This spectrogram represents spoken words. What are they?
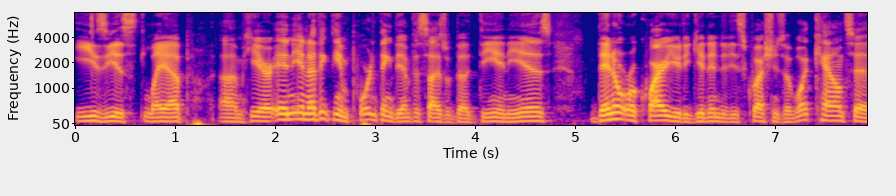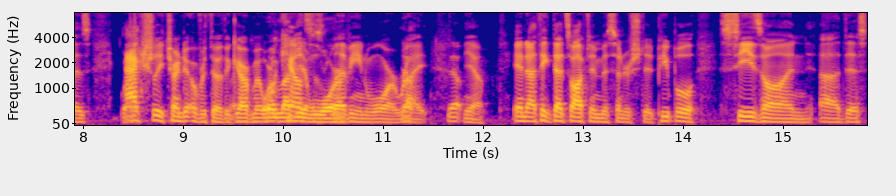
easiest layup um, here, and and I think the important thing to emphasize with both D and E is. They don't require you to get into these questions of what counts as actually trying to overthrow the government, Or what counts levying as war. levying war, right? Yep. Yeah. And I think that's often misunderstood. People seize on uh, this.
